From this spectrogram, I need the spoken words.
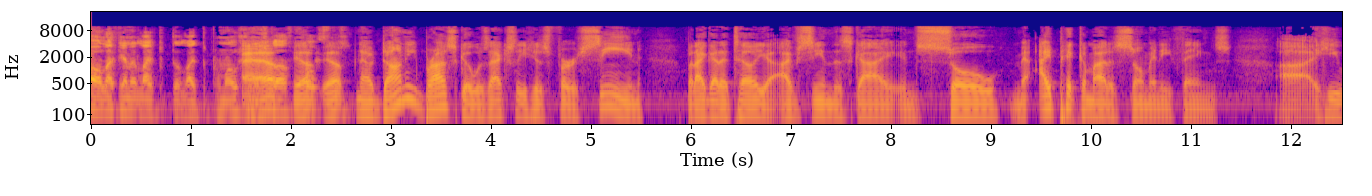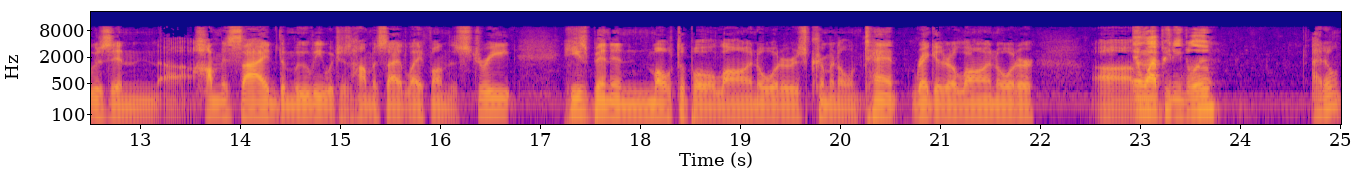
Oh, like in it, like the like the promotional Yep, stuff. Yep, posters? yep. Now Donnie Brasco was actually his first scene, but I got to tell you, I've seen this guy in so. ma- I pick him out of so many things. Uh, he was in uh, Homicide, the movie, which is Homicide: Life on the Street. He's been in multiple Law and Orders, Criminal Intent, regular Law and Order. Um, NYPD Blue. I don't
